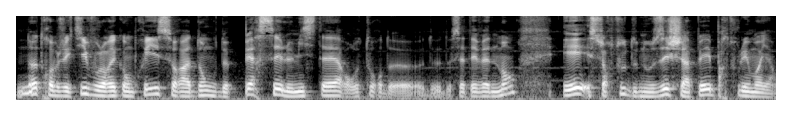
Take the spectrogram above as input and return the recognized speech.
Notre objectif, vous l'aurez compris, sera donc de percer le mystère autour de, cet événement et surtout de nous échapper par tous les moyens.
